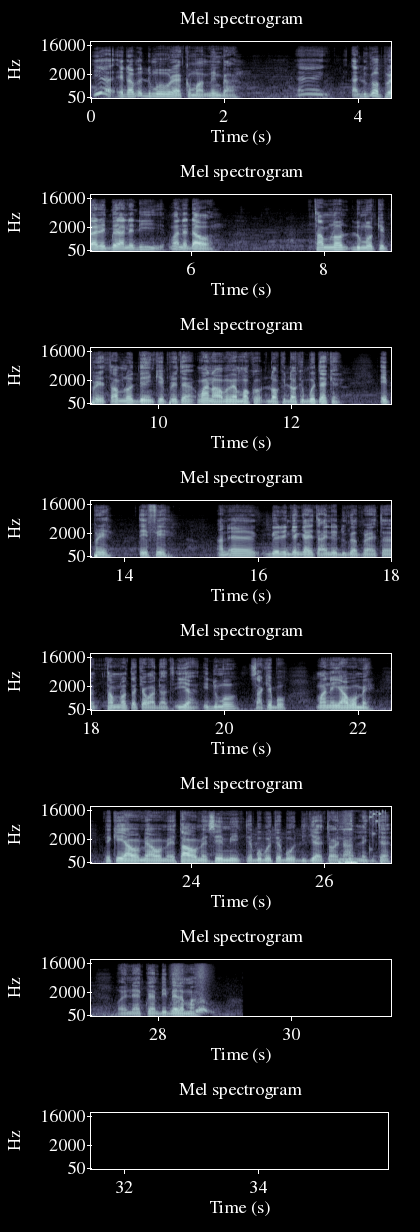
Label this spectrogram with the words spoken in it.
Yeah, edabe dumure kuma mengba. Eh, adugo prayer dey gbera ne di wane da hɔ tam no dumo ke pray tam no den ke pray tɛ wane a ɔmɛmɛ mɔko dɔki dɔki gbo tɛ kɛ epre tefe ane gbere gɛngɛli ta ne dugo prayer tɛ tam no tɛ kɛ wa dat iya idumo sakibo wane ya wɔ mɛ peke ya wɔ mɛ awɔ mɛ eta wɔ mɛ se mi tɛ bobo tɛ bo digi ɛtɔ ina lɛgitɛ ɔyina ɛkɔɛ bi bɛlɛma.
